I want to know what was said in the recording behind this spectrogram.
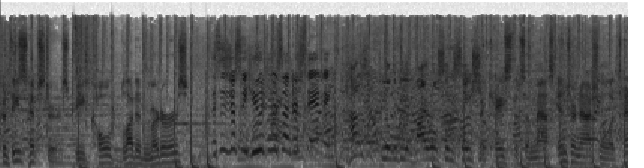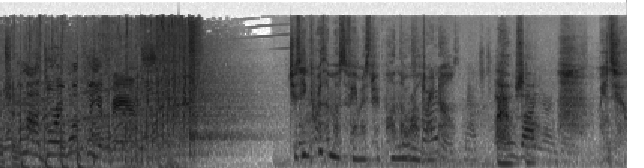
Could these hipsters be cold-blooded murderers? This is just a huge misunderstanding. How does it feel to be a viral sensation? A case that's amassed international attention. Come on, Dory, one for your fans. Do you think we're the most famous people in the world right now? I hope so. Me too.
